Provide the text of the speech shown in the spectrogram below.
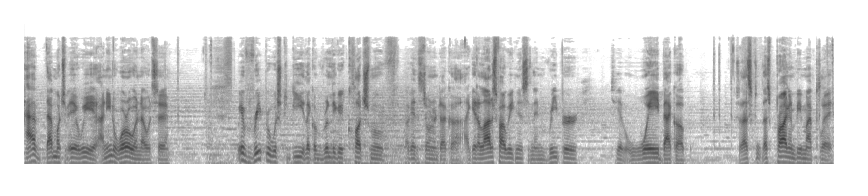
have that much of AoE. I need a Whirlwind, I would say. We have Reaper, which could be like a really good clutch move against Donu Deca. I get a lot of spot weakness, and then Reaper to get way back up. So that's that's probably gonna be my play.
